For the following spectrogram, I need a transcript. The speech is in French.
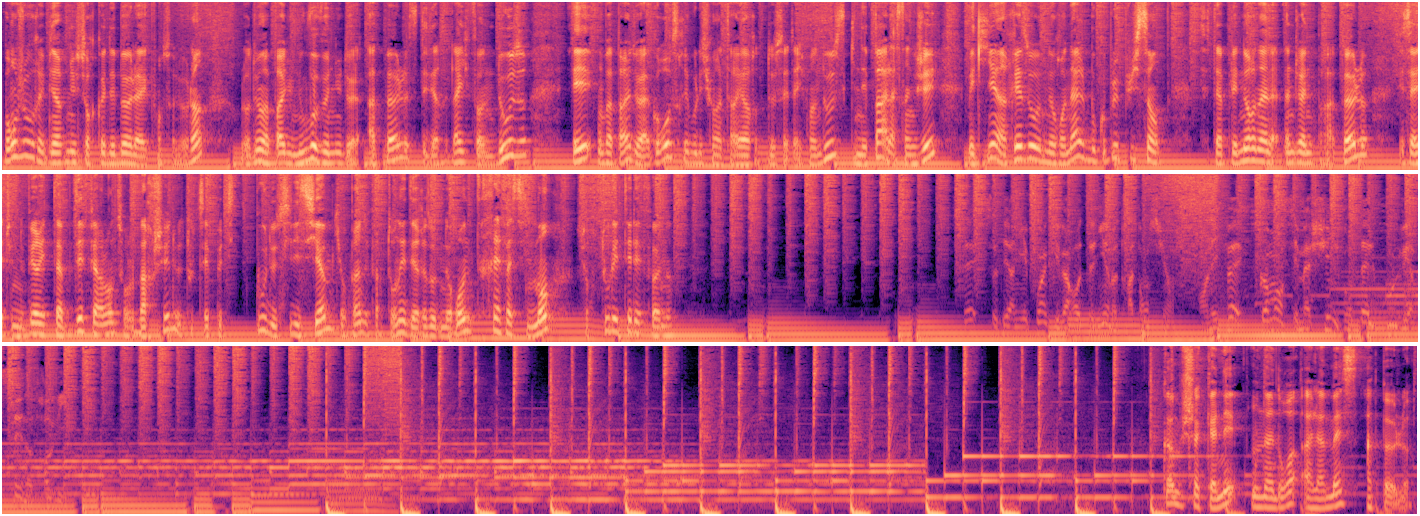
Bonjour et bienvenue sur Codable avec François Lolin. Aujourd'hui on va parler du nouveau venu de Apple, c'est-à-dire l'iPhone 12, et on va parler de la grosse révolution intérieure de cet iPhone 12 qui n'est pas à la 5G, mais qui est un réseau neuronal beaucoup plus puissant. C'est appelé Neuronal Engine par Apple, et ça va être une véritable déferlante sur le marché de toutes ces petites bouts de silicium qui ont permis de faire tourner des réseaux de neurones très facilement sur tous les téléphones. C'est ce dernier point qui va retenir notre attention. En effet, comment ces machines vont-elles bouleverser notre vie? Comme chaque année, on a droit à la messe Apple.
